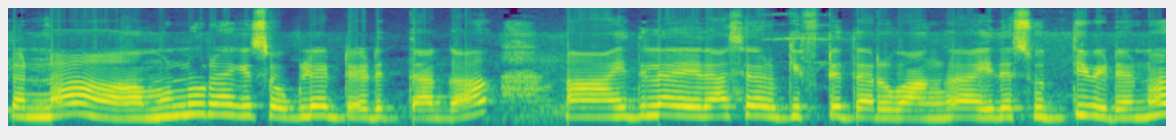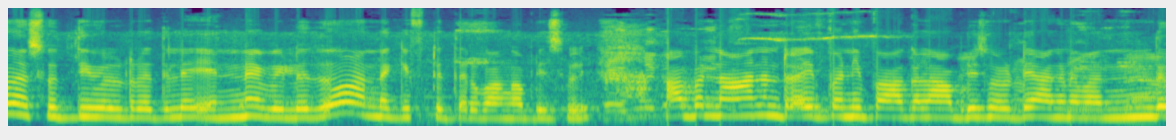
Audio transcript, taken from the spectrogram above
சொன்னால் முந்நூறுவாய்க்கு சாக்லேட் எடுத்தாக்கா இதில் ஏதாச்சும் ஒரு கிஃப்ட்டு தருவாங்க. இதை சுற்றி விடணும். அதை சுற்றி விடுறதுல என்ன விழுதோ அந்த கிஃப்ட்டு தருவாங்க அப்படி சொல்லி. அப்போ நானும் ட்ரை பண்ணி பார்க்கலாம் அப்படி சொல்லிட்டு அங்கே வந்து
